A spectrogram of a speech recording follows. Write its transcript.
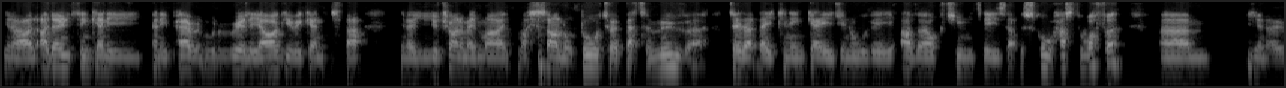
you know I, I don't think any any parent would really argue against that. You know you're trying to make my my son or daughter a better mover so that they can engage in all the other opportunities that the school has to offer. Um, you know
